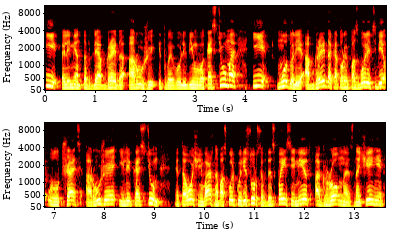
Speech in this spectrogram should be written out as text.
и элементов для апгрейда оружия и твоего любимого костюма, и модулей апгрейда, которые позволят тебе улучшать оружие или костюм. Это очень важно, поскольку ресурсы в Dead Space имеют огромное значение.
